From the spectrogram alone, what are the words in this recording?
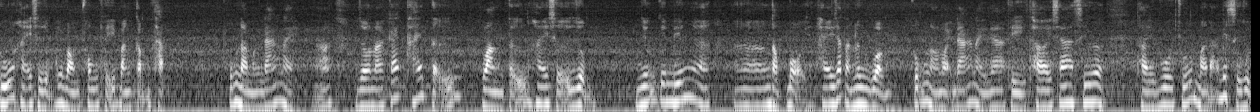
chúa hãy sử dụng cái vòng phong thủy bằng cẩm thạch cũng là bằng đá này đó. rồi là các thái tử hoàng tử hay sử dụng những cái miếng uh, ngọc bội hay rất là lưng quần cũng là loại đá này ra thì thời xa xưa thời vua chúa mà đã biết sử dụng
